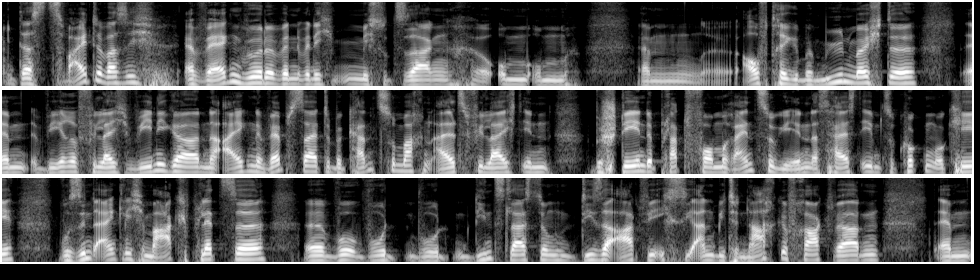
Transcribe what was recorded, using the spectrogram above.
Das zweite, was ich erwägen würde, wenn, wenn ich mich sozusagen äh, um, um ähm, Aufträge bemühen möchte, ähm, wäre vielleicht weniger eine eigene Webseite bekannt zu machen, als vielleicht in bestehende Plattformen reinzugehen. Das heißt eben zu gucken, okay, wo sind eigentlich Marktplätze, äh, wo, wo, wo Dienstleistungen dieser Art, wie ich sie anbiete, nachgefragt werden. Ähm,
